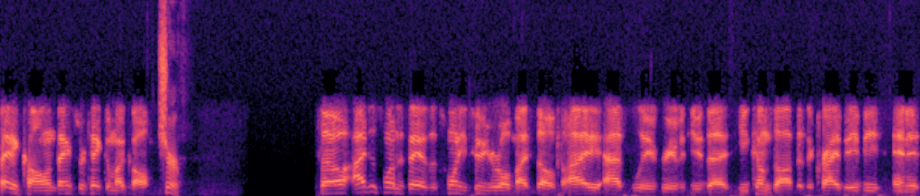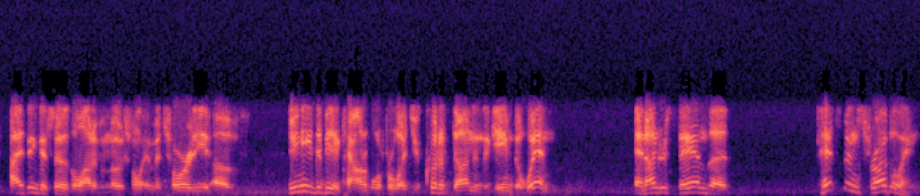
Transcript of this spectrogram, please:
Hey, Colin. Thanks for taking my call. Sure. So I just want to say, as a 22 year old myself, I absolutely agree with you that he comes off as a crybaby, and it I think it shows a lot of emotional immaturity. Of you need to be accountable for what you could have done in the game to win, and understand that Pitt's been struggling.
